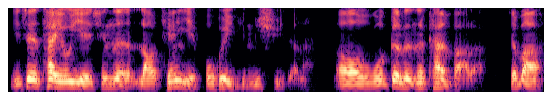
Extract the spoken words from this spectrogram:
你这太有野心了，老天也不会允许的了。哦，我个人的看法了，对吧？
